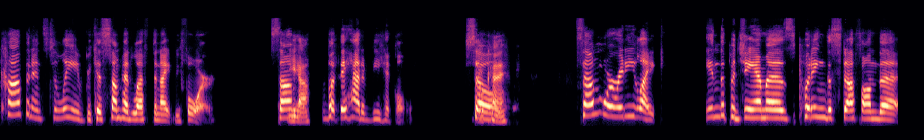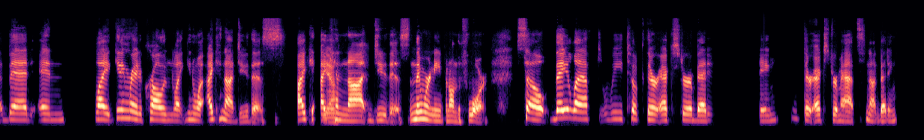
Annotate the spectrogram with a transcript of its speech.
confidence to leave because some had left the night before. Some, Yeah. but they had a vehicle. So okay. some were already like in the pajamas, putting the stuff on the bed and like getting ready to crawl and like, you know what, I cannot do this. I, ca- I Yeah. cannot do this. And they weren't even on the floor. So they left. We took their extra bedding, their extra mats, not bedding,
